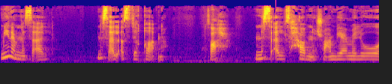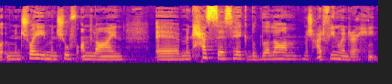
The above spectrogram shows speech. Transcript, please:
مين بنسأل؟ نسأل أصدقائنا صح؟ نسأل أصحابنا شو عم بيعملوا من شوي بنشوف اونلاين بنحسس هيك بالظلام مش عارفين وين رايحين.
